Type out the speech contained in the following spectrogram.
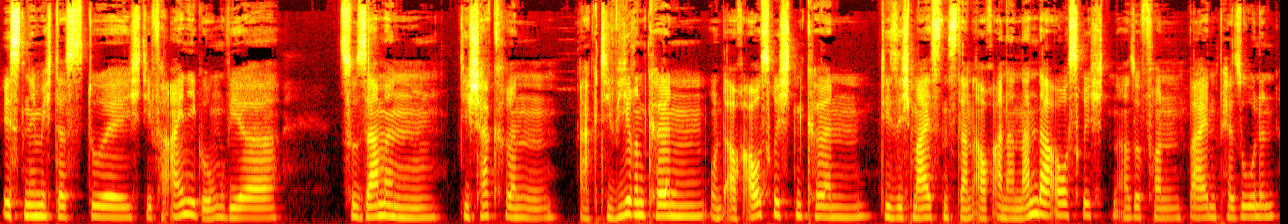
ist nämlich, dass durch die Vereinigung wir zusammen die Chakren aktivieren können und auch ausrichten können, die sich meistens dann auch aneinander ausrichten, also von beiden Personen.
